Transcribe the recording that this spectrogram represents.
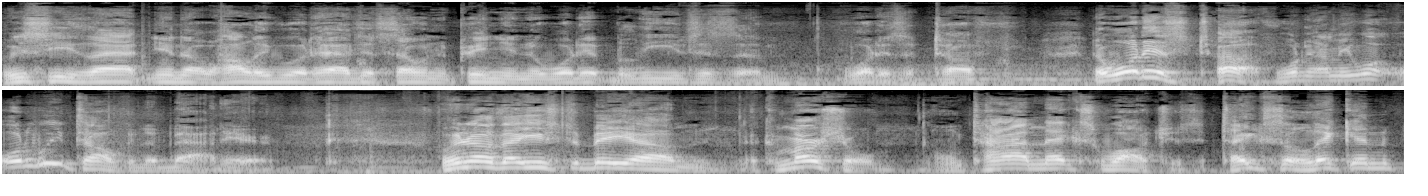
we see that, you know, Hollywood has its own opinion of what it believes is a, what is a tough. Now, what is tough? What, I mean, what, what are we talking about here? We know there used to be um, a commercial on Timex watches. It takes a licking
